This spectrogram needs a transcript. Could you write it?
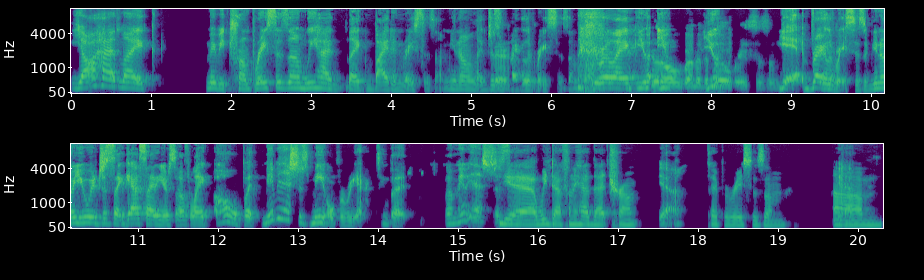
y'all had like maybe Trump racism. We had like Biden racism, you know, like just Fair. regular racism. You were like, you, you, run of the mill racism. Yeah, regular racism. You know, you were just like gaslighting yourself, like, oh, but maybe that's just me overreacting, but, but maybe that's just. Yeah, like, we definitely had that Trump. Yeah. Type of racism. Yeah. Um,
